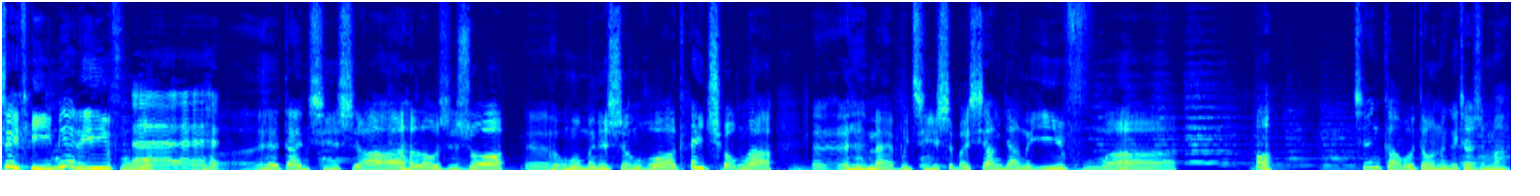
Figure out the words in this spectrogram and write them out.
最体面的衣服。但其实啊，老实说，呃，我们的生活太穷了，呃，买不起什么像样的衣服啊。哦，真搞不懂那个叫什么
